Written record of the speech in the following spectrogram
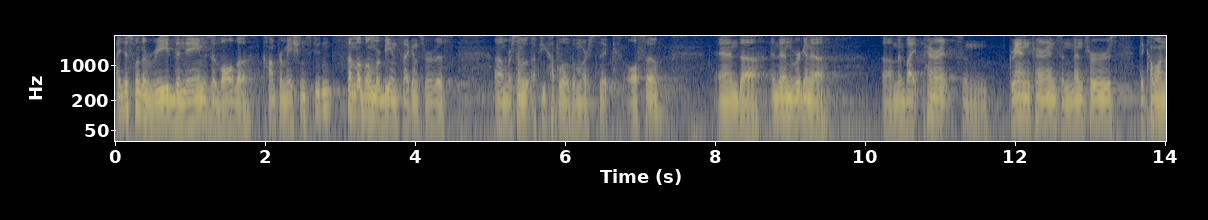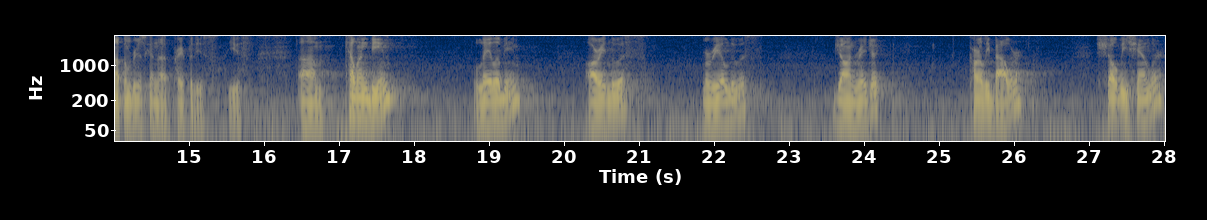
I just want to read the names of all the confirmation students. Some of them will be in second service, um, or some, a few couple of them are sick also. And, uh, and then we're going to um, invite parents and grandparents and mentors to come on up, and we're just going to pray for these youth. Um, Kellen Beam, Layla Beam, Ari Lewis, Maria Lewis, John Rajic, Carly Bauer, Shelby Chandler,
